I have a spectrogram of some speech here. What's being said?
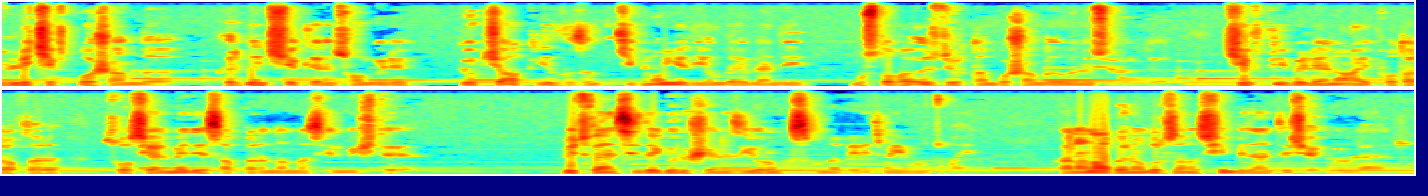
Ünlü çift boşandı. Kırgın Çiçeklerin Songül'ü Gökçe Ak Yıldız'ın 2017 yılında evlendiği Mustafa Özyurt'tan boşandığı öne sürüldü. Çift birbirlerine ait fotoğrafları sosyal medya hesaplarından da silmişti. Lütfen siz de görüşlerinizi yorum kısmında belirtmeyi unutmayın. Kanala abone olursanız şimdiden teşekkürler.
